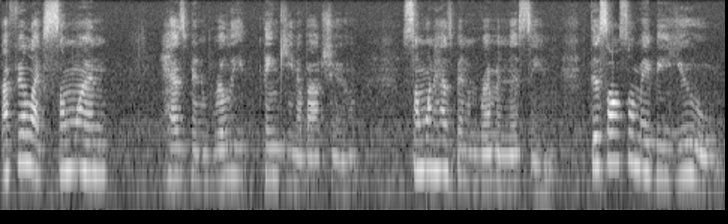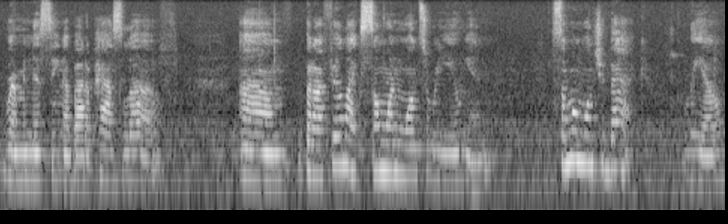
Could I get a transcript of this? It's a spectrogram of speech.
I feel like someone has been really thinking about you. Someone has been reminiscing. This also may be you reminiscing about a past love. Um, but I feel like someone wants a reunion. Someone wants you back, Leo.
